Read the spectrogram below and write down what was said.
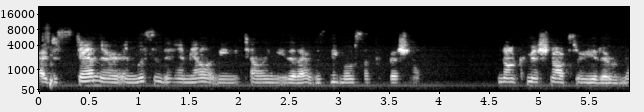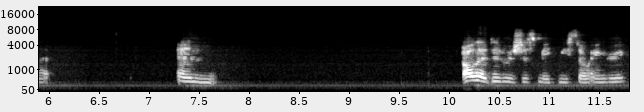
I had to stand there and listen to him yell at me, telling me that I was the most unprofessional non-commissioned officer he had ever met. And all that did was just make me so angry.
